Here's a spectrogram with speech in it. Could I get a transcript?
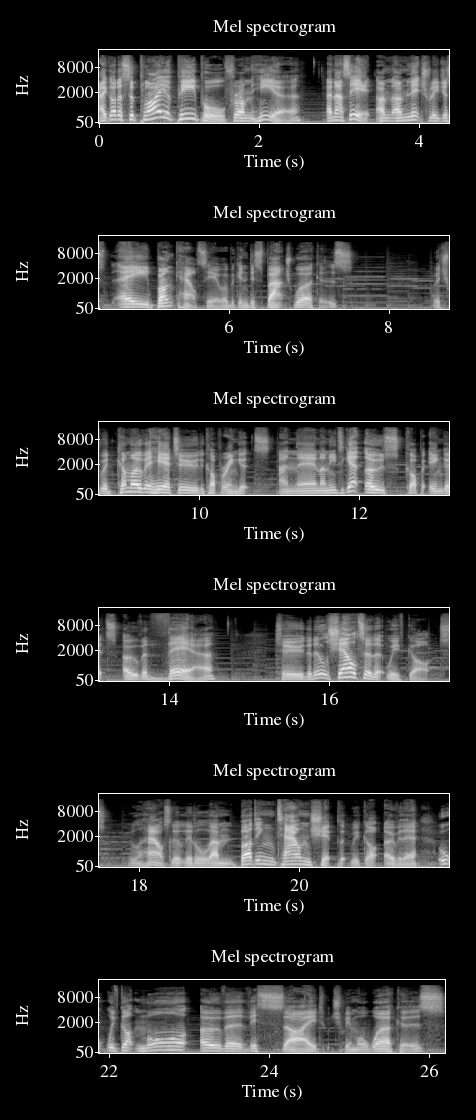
I got a supply of people from here, and that's it. I'm, I'm literally just a bunkhouse here where we can dispatch workers, which would come over here to the copper ingots, and then I need to get those copper ingots over there to the little shelter that we've got. Little house, little, little um, budding township that we've got over there. Oh, we've got more over this side, which should be more workers.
